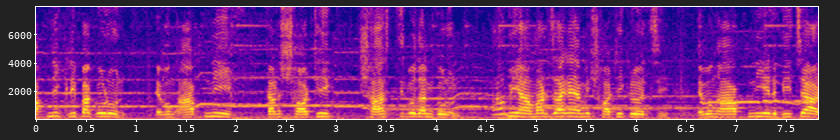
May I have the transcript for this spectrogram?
আপনি কৃপা করুন এবং আপনি তার সঠিক শাস্তি প্রদান করুন। আমি আমার জায়গায় আমি সঠিক রয়েছি এবং আপনি এর বিচার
